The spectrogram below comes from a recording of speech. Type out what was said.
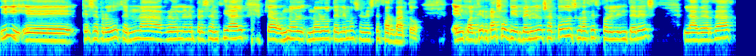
y eh, que se produce en una reunión en presencial, claro, no, no lo tenemos en este formato. En cualquier caso, bienvenidos a todos, gracias por el interés. La verdad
